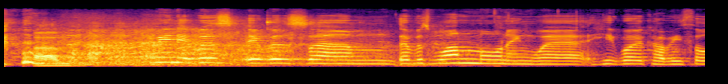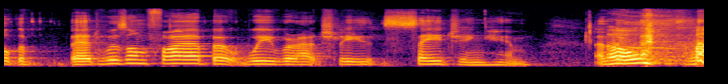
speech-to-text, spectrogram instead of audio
I mean, it was, it was, um, there was one morning where he woke up, he thought the bed was on fire, but we were actually saging him. And Oh my.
